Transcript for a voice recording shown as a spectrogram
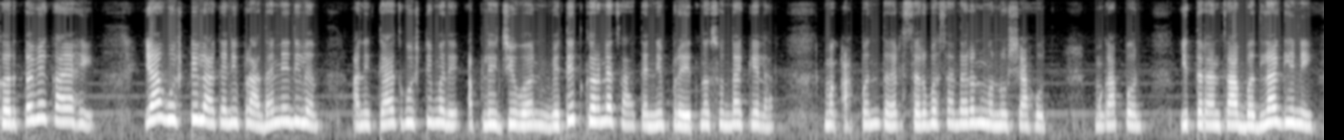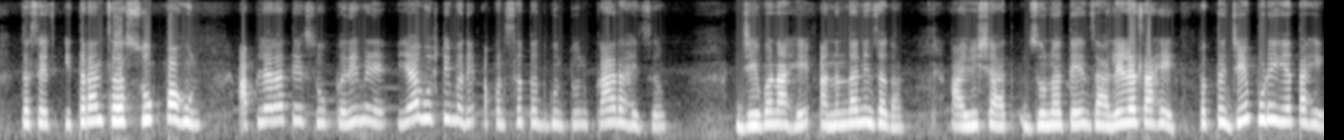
कर्तव्य काय आहे या गोष्टीला त्यांनी प्राधान्य दिलं. आणि त्याच गोष्टीमध्ये आपले जीवन व्यतीत करण्याचा त्यांनी प्रयत्नसुद्धा केला. मग आपण तर सर्वसाधारण मनुष्य आहोत. मग आपण इतरांचा बदला घेणे तसेच इतरांचं सुख पाहून आपल्याला ते सुख कधी मिळेल या गोष्टीमध्ये आपण सतत गुंतून का राहायचं? जीवन आहे आनंदाने जगा. आयुष्यात जुनं ते झालेलंच आहे. फक्त जे पुढे येत आहे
